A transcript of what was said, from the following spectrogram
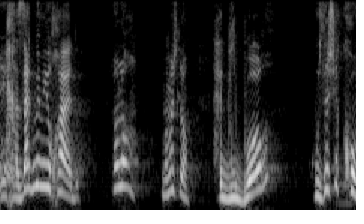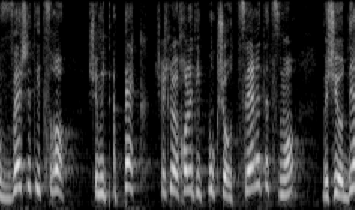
אה, חזק במיוחד. לא, לא, ממש לא. הגיבור הוא זה שכובש את יצרו, שמתאפק, שיש לו יכולת איפוק, שעוצר את עצמו, ושיודע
